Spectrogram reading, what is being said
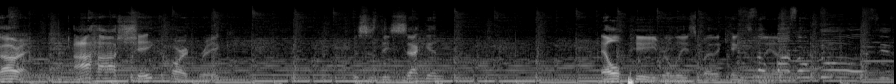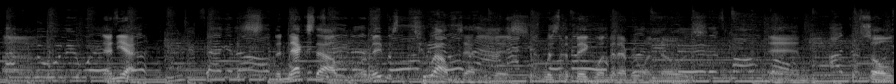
All right. Aha Shake Heartbreak. This is the second LP released by the Kings of Leon. far, so good, she's absolutely and yeah, She's hanging out. The next album, or maybe it was the two albums after this, was the big one that everyone knows and sold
